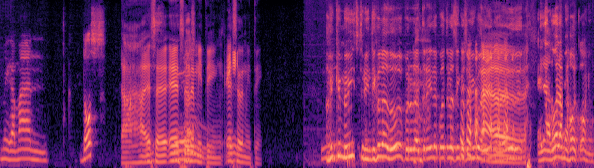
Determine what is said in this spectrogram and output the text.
Mega Man 2. Ah, ese, ese de mi team, ese de mi team. Ay, qué mainstream, dijo la 2, pero la 3, la 4 y la 5 son iguales. Ah. la 2 es la mejor, coño.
